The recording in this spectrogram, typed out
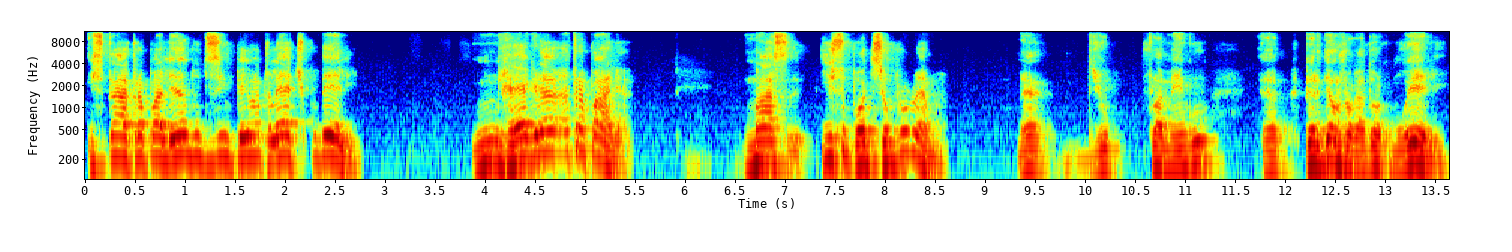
está atrapalhando o desempenho atlético dele. Em regra, atrapalha. Mas isso pode ser um problema, né? De o Flamengo é, perder um jogador como ele,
